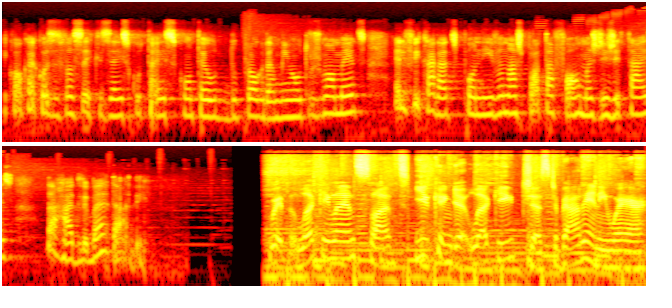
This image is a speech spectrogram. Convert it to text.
E qualquer coisa, se você quiser escutar esse conteúdo do programa em outros momentos, ele ficará disponível nas plataformas digitais da Rádio Liberdade. With the Lucky Land slots, you can get lucky just about anywhere.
